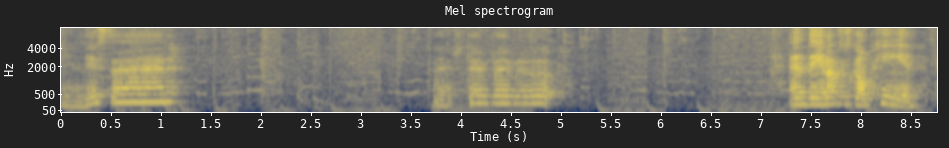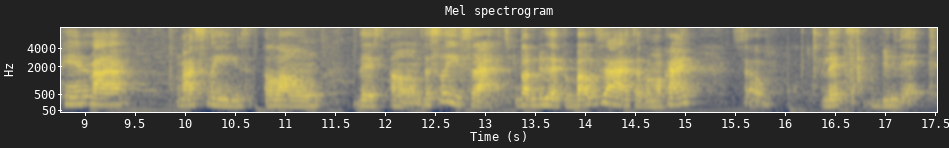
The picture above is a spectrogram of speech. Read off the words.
And this side. Match that baby up. And then I'm just gonna pin, pin my my sleeves along this um the sleeve sides. I'm gonna do that for both sides of them, okay? So let's do that.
